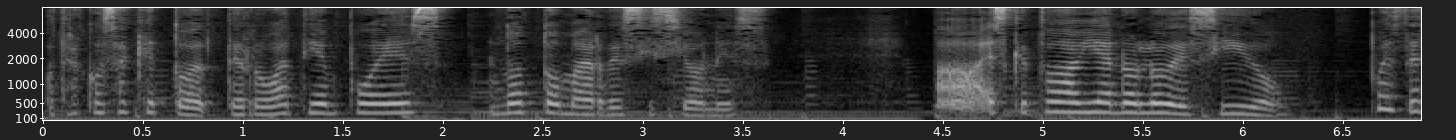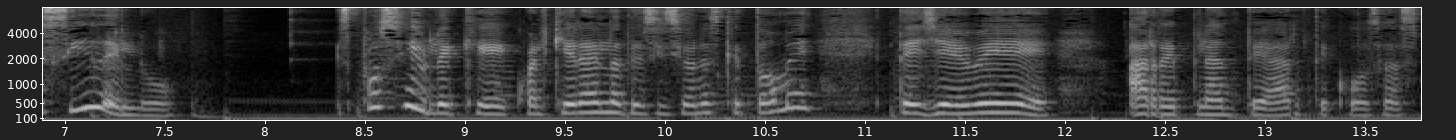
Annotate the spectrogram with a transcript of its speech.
Otra cosa que te roba tiempo es no tomar decisiones. Ah, es que todavía no lo decido. Pues decídelo. Es posible que cualquiera de las decisiones que tome te lleve a replantearte cosas,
